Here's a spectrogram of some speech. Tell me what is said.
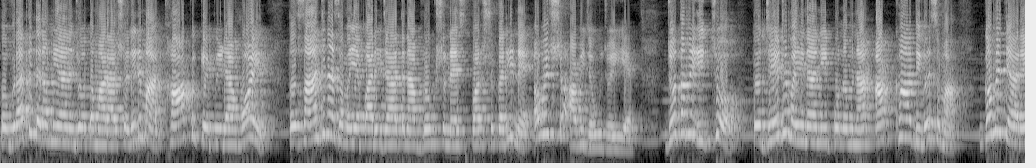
તો વ્રત દરમિયાન જો તમારા શરીરમાં થાક કે પીડા હોય, તો સાંજના સમયે પારિજાતના વૃક્ષને સ્પર્શ કરીને અવશ્ય આવી જવું જોઈએ. જો તમે ઈચ્છો તો જેઠ મહિનાની પૂનમના આખા દિવસમાં ગમે ત્યારે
